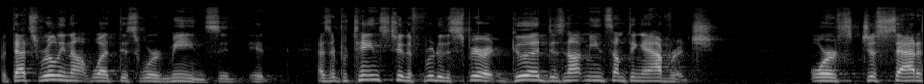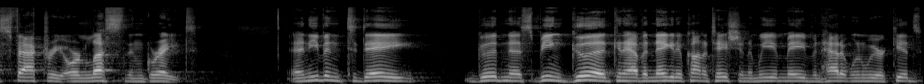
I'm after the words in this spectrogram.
But that's really not what this word means. It, it, as it pertains to the fruit of the Spirit, good does not mean something average or just satisfactory or less than great. And even today, goodness, being good, can have a negative connotation. And we may even had it when we were kids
